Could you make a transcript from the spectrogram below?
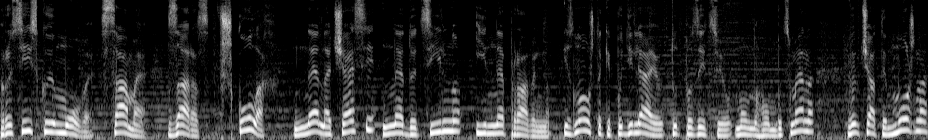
російської мови саме зараз в школах не на часі, недоцільно і неправильно. І знову ж таки поділяю тут позицію мовного омбудсмена. Вивчати можна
